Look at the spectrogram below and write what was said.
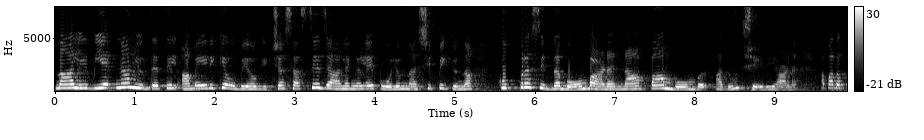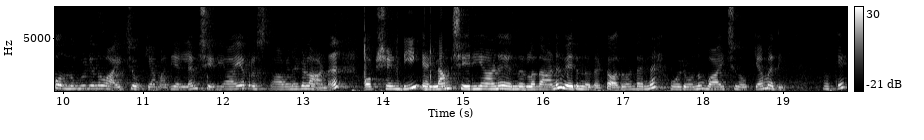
നാല് വിയറ്റ്നാം യുദ്ധത്തിൽ അമേരിക്ക ഉപയോഗിച്ച സസ്യജാലങ്ങളെ പോലും നശിപ്പിക്കുന്ന കുപ്രസിദ്ധ ബോംബാണ് നാപ്പാം ബോംബ്. അതും ശരിയാണ്. അപ്പോൾ അതൊക്കെ ഒന്നും കൂടി ഒന്ന് വായിച്ചു നോക്കിയാൽ മതി. എല്ലാം ശരിയായ പ്രസ്താവനകളാണ്. ഓപ്ഷൻ ഡി എല്ലാം ശരിയാണ് എന്നുള്ളതാണ് വരുന്നത് കേട്ടോ. അതുകൊണ്ട് തന്നെ ഓരോന്നും വായിച്ചു നോക്കിയാൽ മതി. ഓക്കെ?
